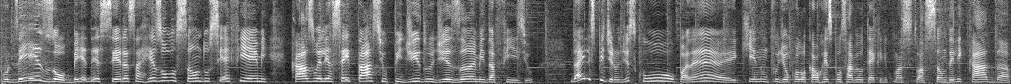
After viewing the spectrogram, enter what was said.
por desobedecer essa resolução do CFM, caso ele aceitasse o pedido de exame da físio. Daí eles pediram desculpa, né? Que não podiam colocar o responsável técnico numa situação delicada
